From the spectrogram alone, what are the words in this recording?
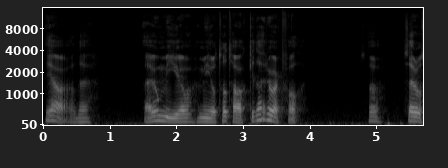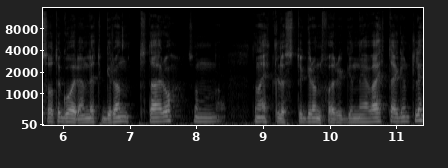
Ja, det, er jo mye, mye, å ta tak i der, i hvert fall. Så ser også at det går igjen litt grønt der òg. Sånn den ekleste grønnfargen jeg veit, egentlig.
